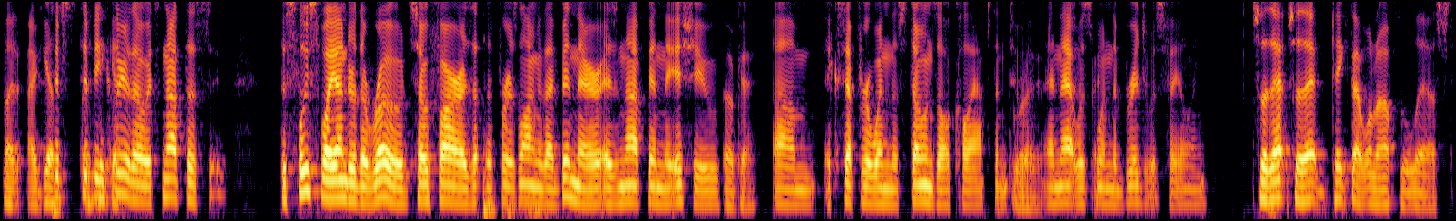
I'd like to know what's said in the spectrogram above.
but I to, guess. to I be think I- clear though, it's not this. The sluiceway under the road, so far as for as long as I've been there, has not been the issue, Okay, um, except for when the stones all collapsed into Right, it, and that was when the bridge was failing. so that, so that, take that one off the list.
